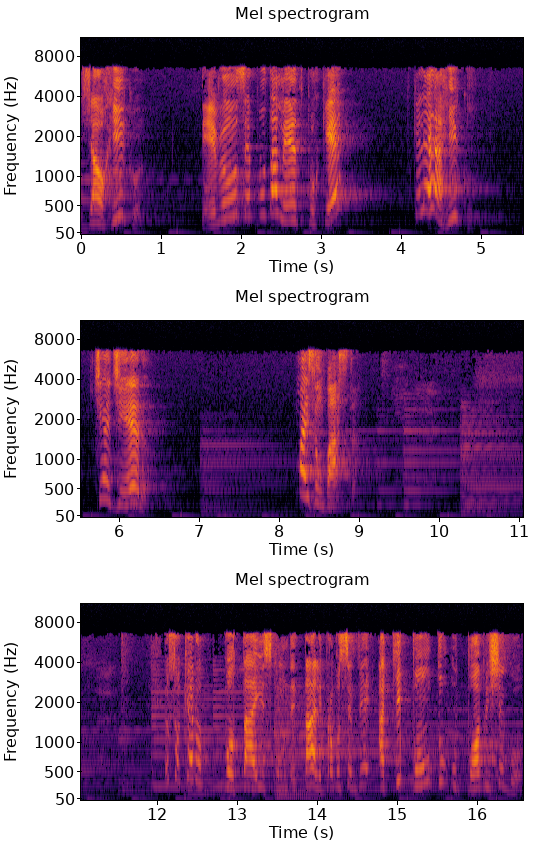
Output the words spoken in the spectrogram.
Já o rico teve um sepultamento, por quê? Porque ele era rico, tinha dinheiro, mas não basta. Eu só quero botar isso como detalhe para você ver a que ponto o pobre chegou.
